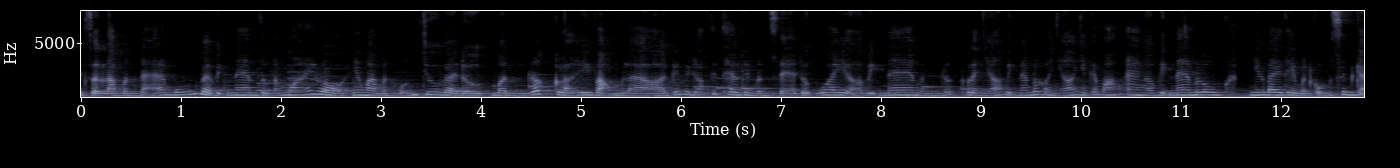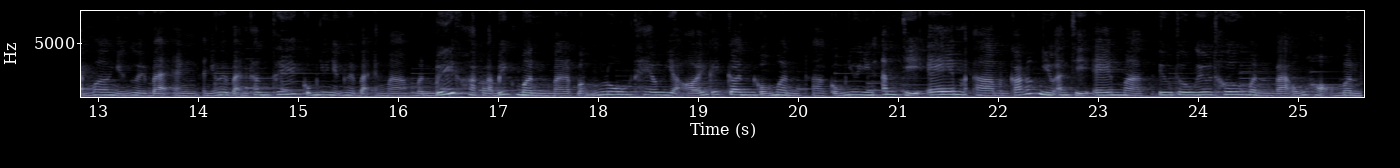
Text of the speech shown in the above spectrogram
thực sự là mình đã muốn về Việt Nam từ năm ngoái rồi nhưng mà mình vẫn chưa về được. Mình rất là hy vọng là ở cái vlog tiếp theo thì mình sẽ được quay ở Việt Nam. Mình rất là nhớ Việt Nam rất là nhớ những cái món ăn ở Việt Nam luôn. Nhưng đây thì mình cũng xin cảm ơn những người bạn những người bạn thân thiết cũng như những người bạn mà mình biết hoặc là biết mình mà vẫn luôn theo dõi cái kênh của mình. À, cũng như những anh chị em. À, mình có rất nhiều anh chị em mà yêu thương yêu thương mình và ủng hộ mình.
